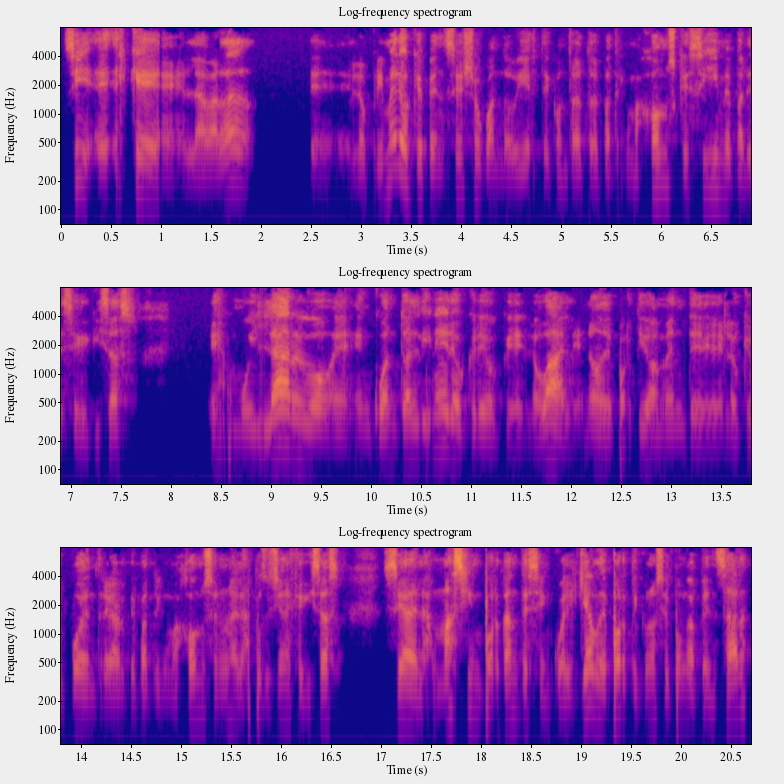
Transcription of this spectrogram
Sí, eh, es que la verdad, eh, lo primero que pensé yo cuando vi este contrato de Patrick Mahomes, que sí, me parece que quizás es muy largo. Eh, en cuanto al dinero, creo que lo vale, ¿no? Deportivamente, lo que puede entregarte Patrick Mahomes en una de las posiciones que quizás sea de las más importantes en cualquier deporte que uno se ponga a pensar,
